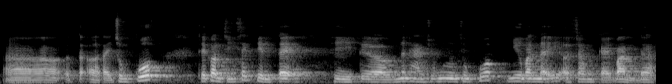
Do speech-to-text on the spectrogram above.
uh, ở tại Trung Quốc. Thế còn chính sách tiền tệ thì từ ngân hàng trung ương Trung Quốc như ban nãy ở trong cái bản uh,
